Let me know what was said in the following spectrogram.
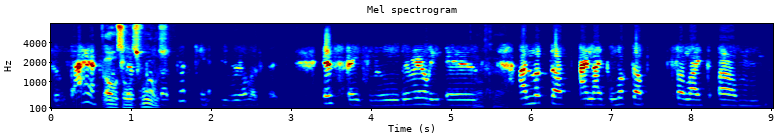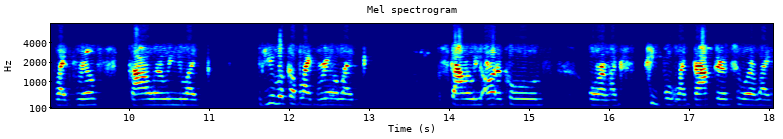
too. So I have to. Oh, so it's was foolish. Like, this can't be realistic. It's fake news. It really is. okay. I looked up. I like looked up for like um like real scholarly like if you look up like real like scholarly articles or like people like doctors who are like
